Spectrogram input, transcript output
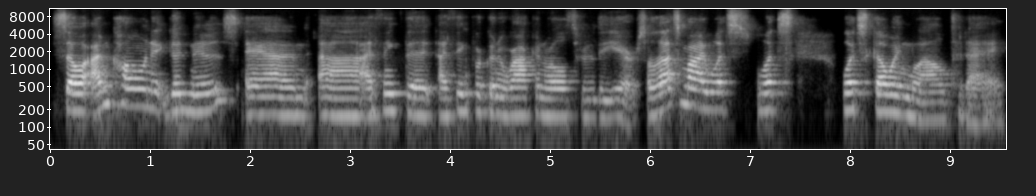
So I'm calling it good news. And uh, I think that, I think we're going to rock and roll through the year. So that's my, what's, what's, what's going well today.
